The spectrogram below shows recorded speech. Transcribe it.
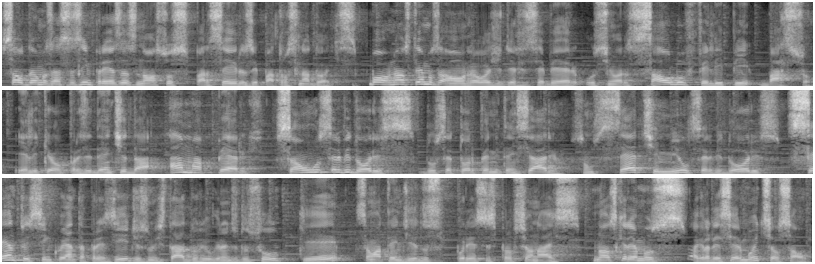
Saudamos essas empresas, nossos parceiros e patrocinadores. Bom, nós temos a honra hoje de receber o senhor Saulo Felipe Basso. Ele que é o presidente da Amaperg. São os servidores do setor penitenciário. São 7 mil servidores, 150 presídios no estado do Rio Grande do Sul que são atendidos por esses profissionais. Nós queremos agradecer muito, seu Saulo,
